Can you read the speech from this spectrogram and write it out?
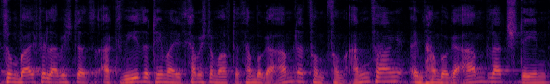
Zum Beispiel habe ich das Akquise-Thema, jetzt komme ich nochmal auf das Hamburger Abendblatt vom, vom Anfang. Im Hamburger Abendblatt stehen,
